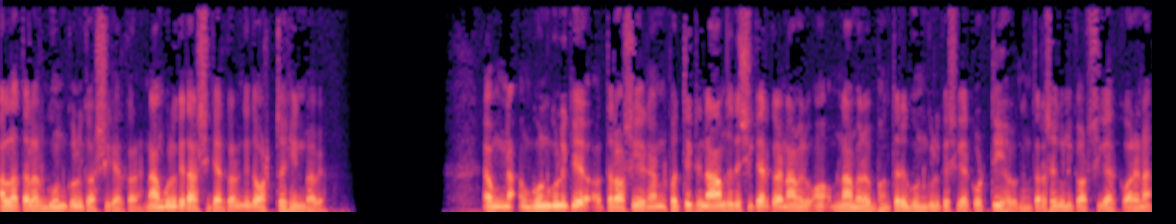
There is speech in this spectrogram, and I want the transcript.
আল্লাহ তালার গুণগুলিকে অস্বীকার করেন। নামগুলিকে তারা স্বীকার করেন, কিন্তু অর্থহীনভাবে। এবং গুণগুলিকে তারা অস্বীকার কারণ প্রত্যেকটি নাম যদি স্বীকার করে, নামের নামের অভ্যন্তরে গুণগুলিকে স্বীকার করতেই হবে। কিন্তু তারা সেগুলিকে অস্বীকার করে না।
